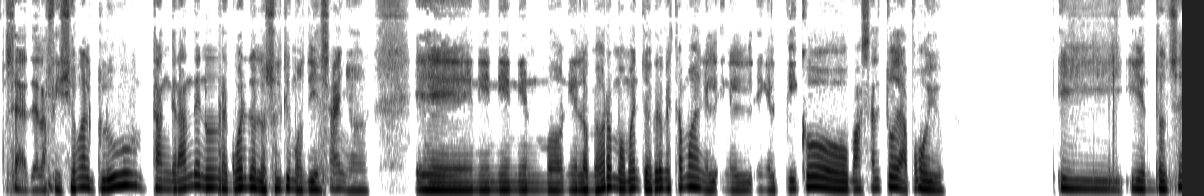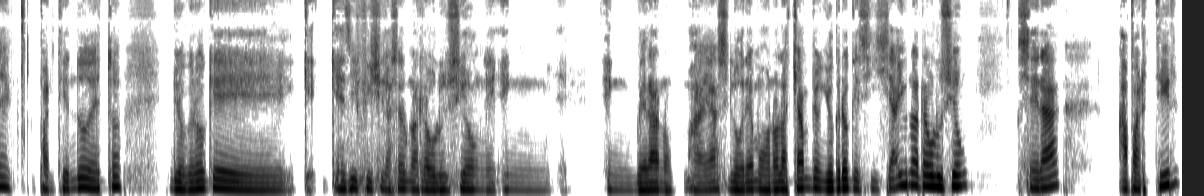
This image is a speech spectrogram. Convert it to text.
o sea, de la afición al club tan grande, no recuerdo en los últimos 10 años, eh, ni, ni, ni, en, ni, en, los mejores momentos. Yo creo que estamos en el, en el, en el pico más alto de apoyo. Y, y entonces, partiendo de esto, yo creo que, que, es difícil hacer una revolución en, en verano, más allá si logremos o no la Champions. Yo creo que si, si hay una revolución, será a partir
